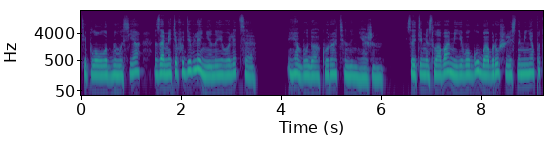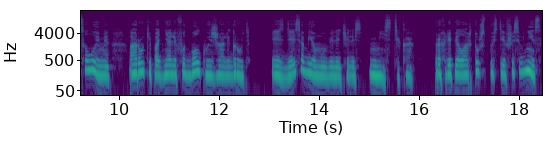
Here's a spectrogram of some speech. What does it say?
Тепло улыбнулась я, заметив удивление на его лице. Я буду аккуратен и нежен. С этими словами его губы обрушились на меня поцелуями, а руки подняли футболку и сжали грудь. И здесь объемы увеличились. Мистика. Прохрипел Артур, спустившись вниз.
